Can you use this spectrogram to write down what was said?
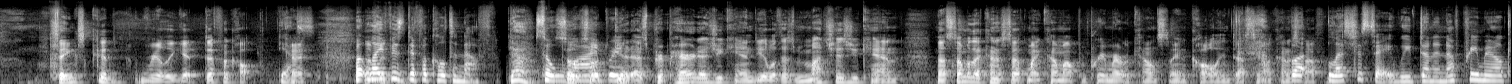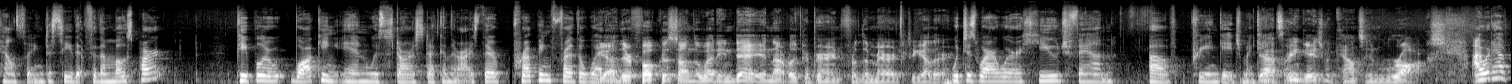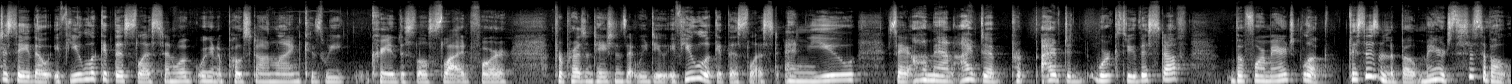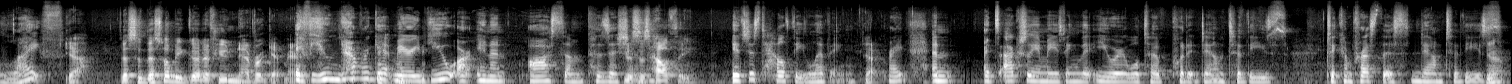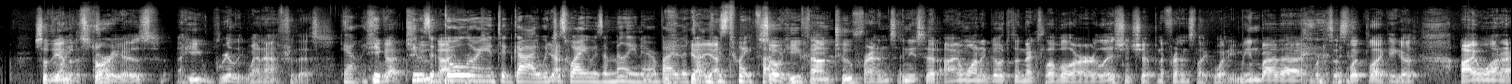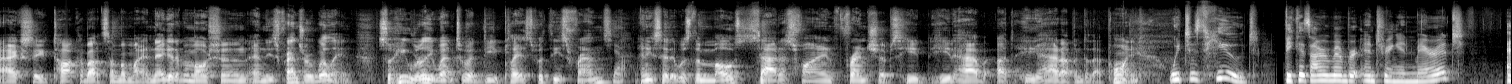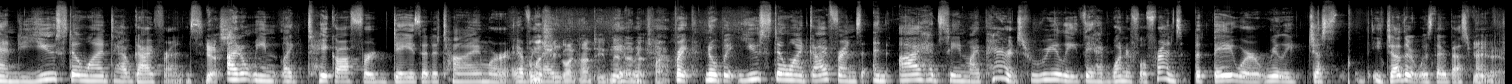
things could really get difficult. Yes. okay? But No, life is difficult enough. Yeah. So, so, why so bring get as prepared as you can, deal with as much as you can. Now, some of that kind of stuff might come up in premarital counseling, calling, destiny, all kind of But stuff. let's just say we've done enough premarital counseling to see that for the most part, people are walking in with stars stuck in their eyes. They're prepping for the wedding, Yeah, they're focused on the wedding day and not really preparing for the marriage together. which is why we're a huge fan of pre-engagement yeah, counseling. pre-engagement counseling rocks. I would have to say though, if you look at this list, and we're, we're going to post online because we created this little slide for for presentations that we do. If you look at this list and you say, "Oh man, I have to pre- I have to work through this stuff before marriage," look, this isn't about marriage. This is about life. Yeah, this is this will be good if you never get married. If you never get married, you are in an awesome position. this is healthy. it's just healthy living. Yeah. Right. And it's actually amazing that you were able to put it down to these, to compress this down to these. Yeah. So the end of the story is he really went after this. Yeah, he, got two he was a goal-oriented guy, which is why he was a millionaire by the Yeah, time yeah. he was 25. So he found two friends and he said, I want to go to the next level of our relationship. And the friend's like, What do you mean by that? What does this look like? He goes, I want to actually talk about some of my negative emotion. And these friends were willing. So he really went to a deep place with these friends. Yeah. And he said it was the most satisfying friendships he, he'd have, uh, he had up until that point. which is huge because I remember entering in marriage and you still wanted to have guy friends. Yes. I don't mean like take off for days at a time or every Unless night. you're going hunting, then- then that's fine. Right. No, but you still wanted guy friends. And I had seen my parents really, they had wonderful friends, but they were really just each other was their best friend. Yeah.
